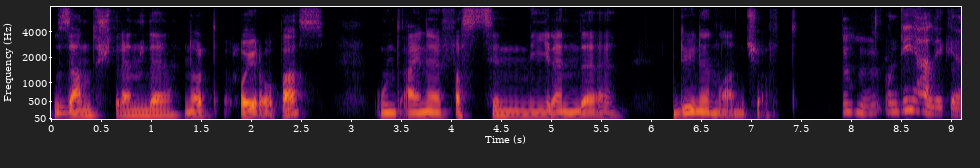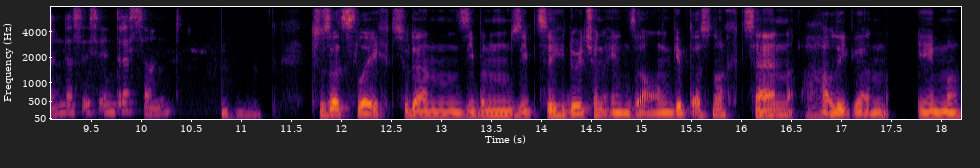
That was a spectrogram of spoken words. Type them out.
Sandstrände Nordeuropas und eine faszinierende Dünenlandschaft. Mhm. Und die Halligen, das ist interessant. Mhm. Zusätzlich zu den 77 deutschen Inseln gibt es noch 10 Halligen im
